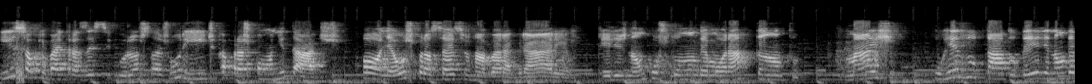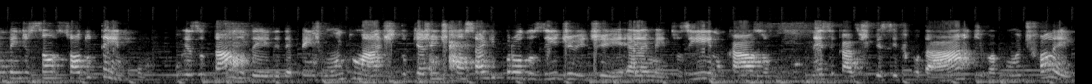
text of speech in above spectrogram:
Isso é o que vai trazer segurança jurídica para as comunidades. Olha, os processos na vara agrária, eles não costumam demorar tanto, mas o resultado dele não depende só do tempo o resultado dele depende muito mais do que a gente consegue produzir de, de elementos. E no caso, nesse caso específico da Arquiva, como eu te falei,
